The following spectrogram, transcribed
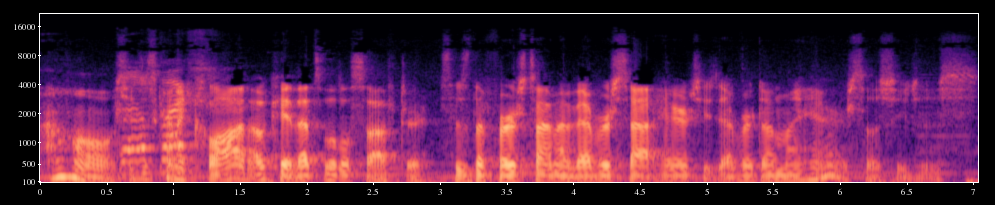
Oh, she just kind of clawed. Okay, that's a little softer. This is the first time I've ever sat hair. She's ever done my hair, so she just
